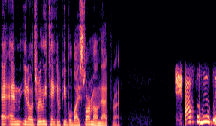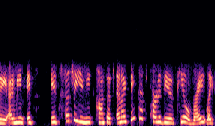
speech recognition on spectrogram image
and, and you know it's really taken people by storm on that front Absolutely. I mean, it's it's such a unique concept, and I think that's part of the appeal, right? Like,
